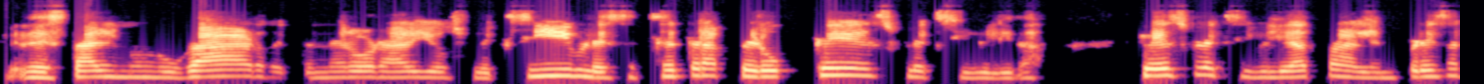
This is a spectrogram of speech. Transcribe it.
de estar en un lugar, de tener horarios flexibles, etcétera. Pero, ¿qué es flexibilidad? Qué es flexibilidad para la empresa,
